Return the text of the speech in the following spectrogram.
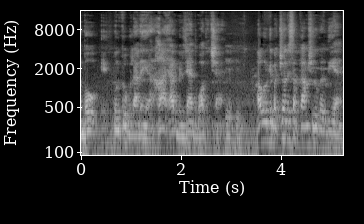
वो उनको बुला लें यार। हाँ यार मिल जाए तो बहुत अच्छा है। अब उनके बच्चों ने सब काम शुरू कर दिया है।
